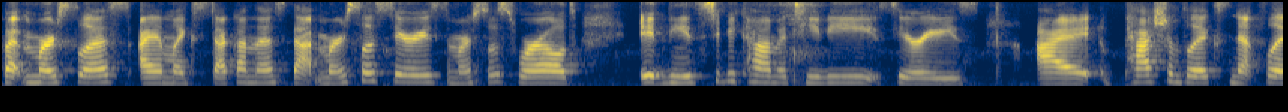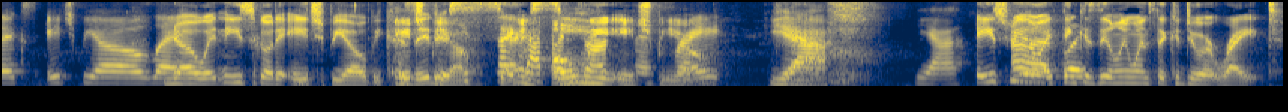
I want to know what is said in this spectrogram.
but Merciless, I am like stuck on this. That Merciless series, the Merciless World, it needs to become a TV series. I Passionflix, Netflix, HBO, like no, it needs to go to HBO because it is HBO. it's like It's sexy. the only darkness, HBO. right? yeah. Yeah. HBO, Uh, I think, like- is the only ones that could do it right.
